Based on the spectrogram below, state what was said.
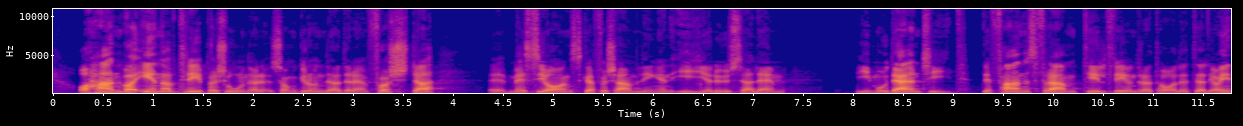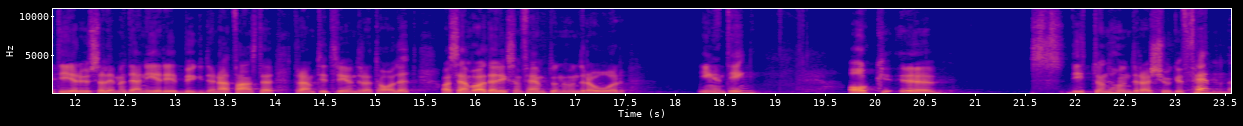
Och han var en av tre personer som grundade den första eh, messianska församlingen i Jerusalem i modern tid. Det fanns fram till 300-talet, ja inte i Jerusalem, men där nere i bygderna fanns det fram till 300-talet. Och sen var det liksom 1500 år ingenting. Och eh, 1925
